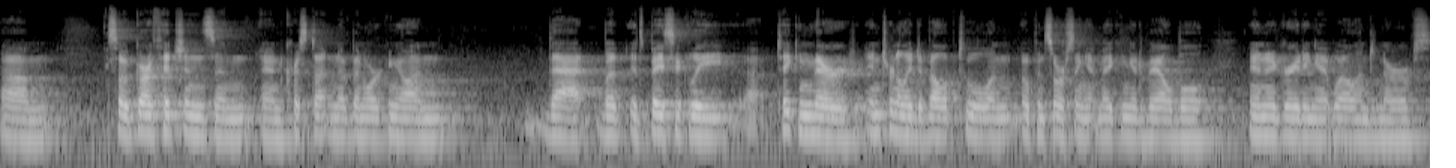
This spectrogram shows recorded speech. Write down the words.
Um, so Garth Hitchens and, and Chris Dutton have been working on that, but it's basically uh, taking their internally developed tool and open sourcing it, making it available, and integrating it well into Nerves.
